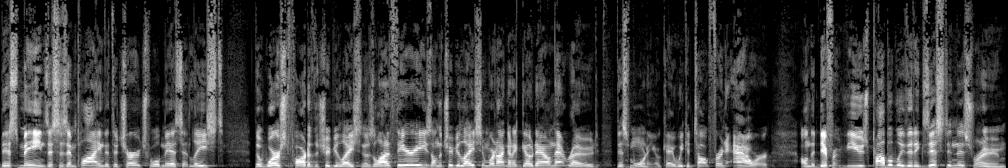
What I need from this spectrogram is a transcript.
this means, this is implying that the church will miss at least the worst part of the tribulation. There's a lot of theories on the tribulation. We're not going to go down that road this morning, okay? We could talk for an hour on the different views, probably that exist in this room,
